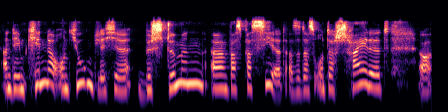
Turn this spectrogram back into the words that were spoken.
an dem Kinder und Jugendliche bestimmen, äh, was passiert. Also das unterscheidet äh,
